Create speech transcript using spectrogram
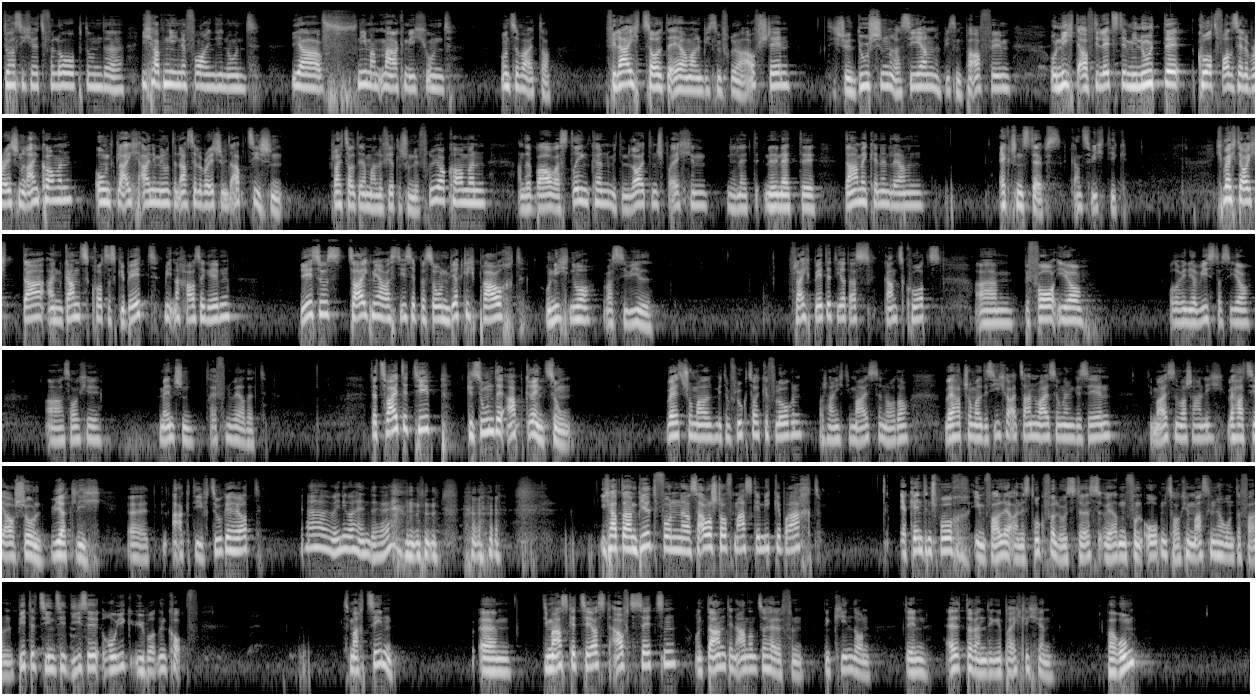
du hast dich jetzt verlobt und äh, ich habe nie eine Freundin und ja, pff, niemand mag mich und, und so weiter. Vielleicht sollte er mal ein bisschen früher aufstehen, sich schön duschen, rasieren, ein bisschen Parfüm und nicht auf die letzte Minute kurz vor der Celebration reinkommen und gleich eine Minute nach Celebration wieder abzischen. Vielleicht sollte er mal eine Viertelstunde früher kommen, an der Bar was trinken, mit den Leuten sprechen, eine nette, eine nette Dame kennenlernen. Action Steps, ganz wichtig. Ich möchte euch da ein ganz kurzes Gebet mit nach Hause geben. Jesus, zeig mir, was diese Person wirklich braucht und nicht nur, was sie will. Vielleicht betet ihr das ganz kurz, ähm, bevor ihr oder wenn ihr wisst, dass ihr äh, solche Menschen treffen werdet. Der zweite Tipp, gesunde Abgrenzung. Wer ist schon mal mit dem Flugzeug geflogen? Wahrscheinlich die meisten, oder? Wer hat schon mal die Sicherheitsanweisungen gesehen? Die meisten wahrscheinlich. Wer hat sie auch schon wirklich äh, aktiv zugehört? Ja, weniger Hände. Hä? ich habe da ein Bild von einer Sauerstoffmaske mitgebracht. Ihr kennt den Spruch, im Falle eines Druckverlustes werden von oben solche Masken herunterfallen. Bitte ziehen Sie diese ruhig über den Kopf. Es macht Sinn, ähm, die Maske zuerst aufzusetzen und dann den anderen zu helfen, den Kindern, den Älteren, den Gebrechlichen. Warum?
